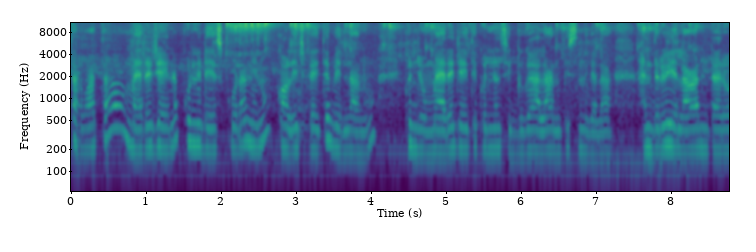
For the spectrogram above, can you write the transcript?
తర్వాత మ్యారేజ్ అయిన కొన్ని డేస్ కూడా నేను కాలేజ్కి అయితే వెళ్ళాను. కొంచెం మ్యారేజ్ అయితే కొంచెం సిగ్గుగా అలా అనిపిస్తుంది కదా. అందరూ ఎలా అంటారో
